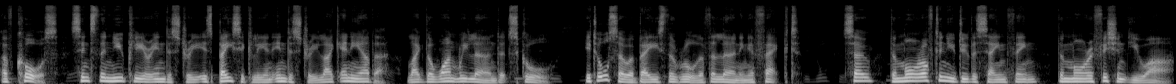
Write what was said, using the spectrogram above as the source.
of course, since the nuclear industry is basically an industry like any other, like the one we learned at school. It also obeys the rule of the learning effect. So, the more often you do the same thing, the more efficient you are.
